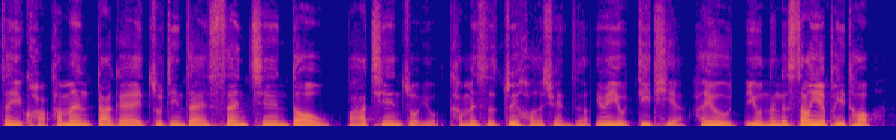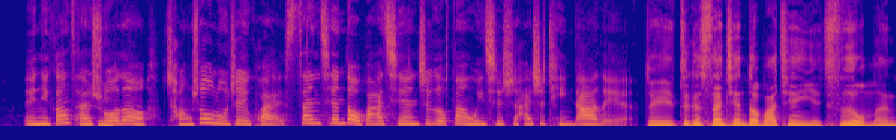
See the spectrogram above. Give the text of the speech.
这一块，他们大概租金在三千到八千左右，他们是最好的选择，因为有地铁，还有有那个商业配套。哎，你刚才说到长寿路这一块，三千到八千这个范围其实还是挺大的耶。对，这个三千到八千也是我们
